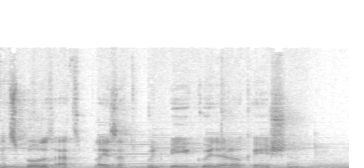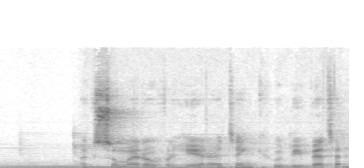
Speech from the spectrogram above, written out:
Let's build it at a place that would be a good location. Like somewhere over here, I think, would be better.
